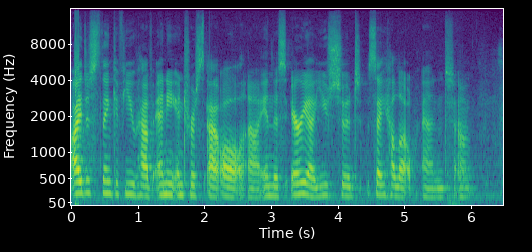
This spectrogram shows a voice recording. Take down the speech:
I just think if you have any interest at all uh, in this area, you should say hello. And um,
